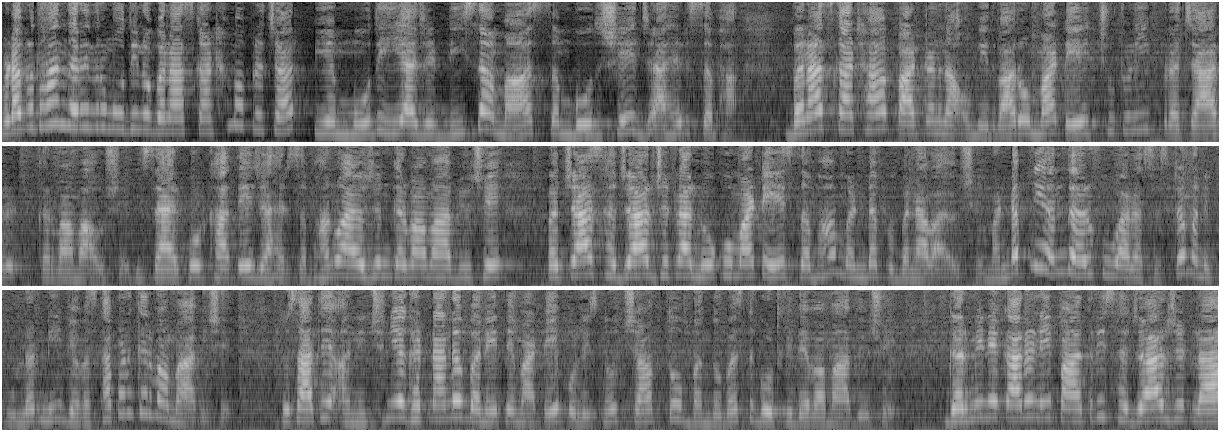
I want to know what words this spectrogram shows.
વડાપ્રધાન નરેન્દ્ર મોદીનો બનાસકાંઠામાં પ્રચાર. પીએમ મોદી આજે ડીસામાં સંબોધશે જાહેર સભા. બનાસકાંઠા પાટણના ઉમેદવારો માટે ચૂંટણી પ્રચાર કરવામાં આવશે. ડીસા એરપોર્ટ ખાતે જાહેર સભાનું આયોજન કરવામાં આવ્યું છે. પચાસ હજાર જેટલા લોકો માટે સભા મંડપ બનાવાયો છે. મંડપની અંદર ફુવારા સિસ્ટમ અને કુલરની વ્યવસ્થા પણ કરવામાં આવી છે. તો સાથે અનિચ્છનીય ઘટના ન બને તે માટે પોલીસનો ચાંપતો બંદોબસ્ત ગોઠવી દેવામાં આવ્યો છે. ગરમીને કારણે પાંત્રીસ હજાર જેટલા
